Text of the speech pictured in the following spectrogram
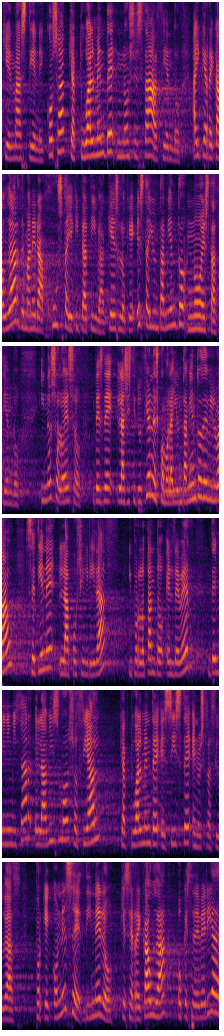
quien más tiene, cosa que actualmente no se está haciendo. Hay que recaudar de manera justa y equitativa, que es lo que este ayuntamiento no está haciendo. Y no solo eso, desde las instituciones como el Ayuntamiento de Bilbao se tiene la posibilidad y, por lo tanto, el deber de minimizar el abismo social que actualmente existe en nuestra ciudad, porque con ese dinero que se recauda o que se debería de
